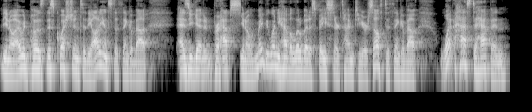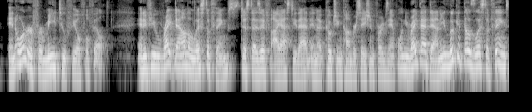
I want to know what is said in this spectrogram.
you know, I would pose this question to the audience to think about as you get perhaps, you know, maybe when you have a little bit of space or time to yourself to think about what has to happen in order for me to feel fulfilled. And if you write down a list of things, just as if I asked you that in a coaching conversation, for example, and you write that down, you look at those list of things,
